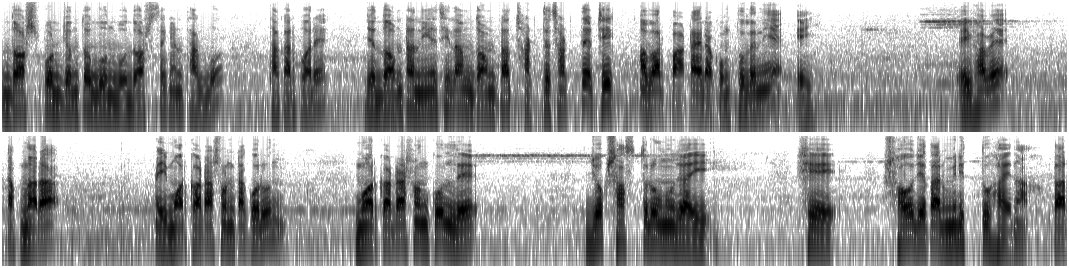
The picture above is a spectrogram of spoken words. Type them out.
দশ পর্যন্ত গুনবো, দশ সেকেন্ড থাকব। থাকার পরে যে দমটা নিয়েছিলাম, দমটা ছাড়তে ছাড়তে ঠিক আবার পাটা এরকম তুলে নিয়ে এই। এইভাবে আপনারা এই মরকাটাসনটা করুন। মরকাটাসন করলে যোগশাস্ত্র অনুযায়ী সে সহজে তার মৃত্যু হয় না, তার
